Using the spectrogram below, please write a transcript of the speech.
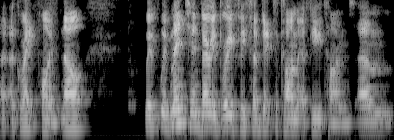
a great point. Now, we've we've mentioned very briefly subject to climate a few times. Um,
